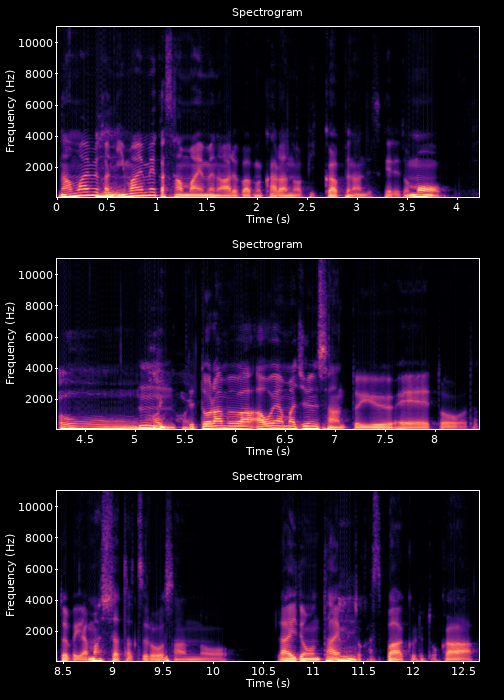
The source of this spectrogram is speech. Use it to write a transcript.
何枚目かうん。2枚目か3枚目のアルバムからのピックアップなんですけれども、はいはい。でドラムは青山純さんという、えー、と例えば山下達郎さんの「ライドオンタイム」とか「スパークル」とか、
